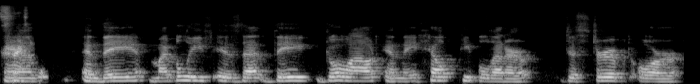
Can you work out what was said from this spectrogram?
Correct. And and they my belief is that they go out and they help people that are disturbed or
